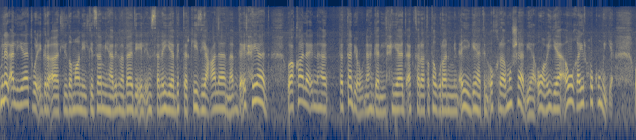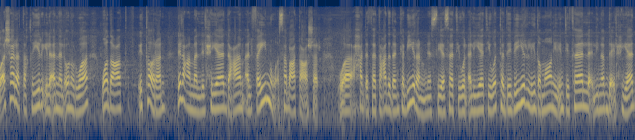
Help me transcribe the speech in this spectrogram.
من الآليات والإجراءات لضمان التزامها بالمبادئ الإنسانية بالتركيز على مبدأ الحياد. وقال إنها تتبع نهجا الحياد أكثر تطورا من أي جهة أخرى مشابهة أممية أو غير حكومية. وأشار التقرير إلى أن الأونروا وضعت إطارا للعمل للحياد عام 2017 وحدثت عددا كبيرا من السياسات والآليات والتدابير لضمان الامتثال لمبدأ الحياد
